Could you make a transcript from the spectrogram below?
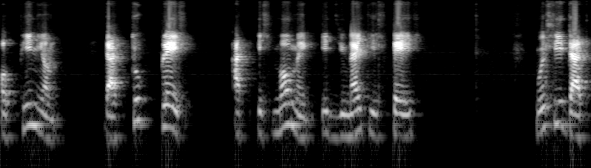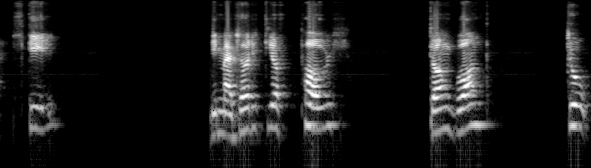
opinion that took place at its moment in the United States, we see that still the majority of Poles don't want to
